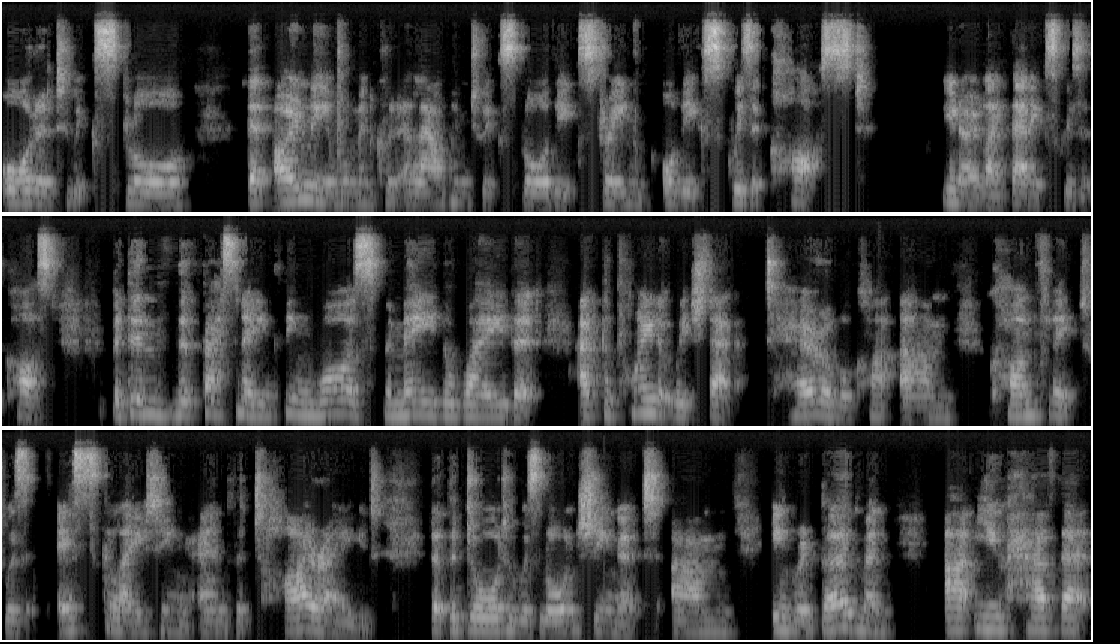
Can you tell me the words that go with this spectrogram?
order to explore that only a woman could allow him to explore the extreme or the exquisite cost, you know, like that exquisite cost. But then the fascinating thing was for me the way that at the point at which that terrible um, conflict was escalating and the tirade that the daughter was launching at um, Ingrid Bergman, uh, you have that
